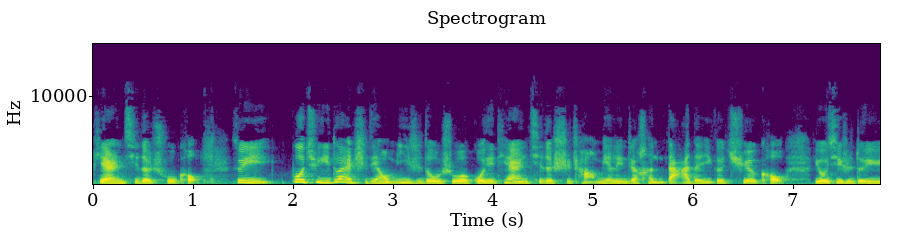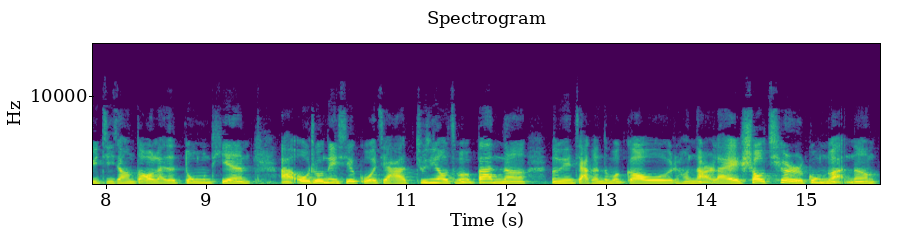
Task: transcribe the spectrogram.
天然气的出口。所以过去一段时间，我们一直都说，国际天然气的市场面临着很大的一个缺口，尤其是对于即将到来的冬天啊，欧洲那些国家究竟要怎么办呢？能源价格那么高，然后哪儿来烧气儿供暖呢？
